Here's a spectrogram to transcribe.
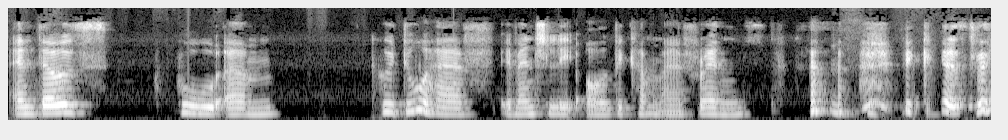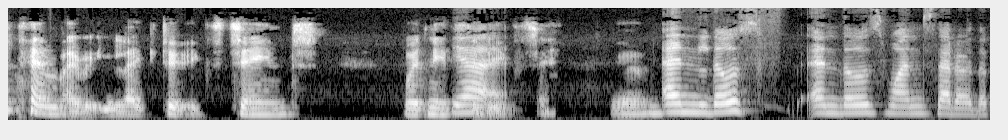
and those who um, who do have eventually all become my friends because with them I really like to exchange what needs yeah. to be exchanged. Yeah. And those and those ones that are the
